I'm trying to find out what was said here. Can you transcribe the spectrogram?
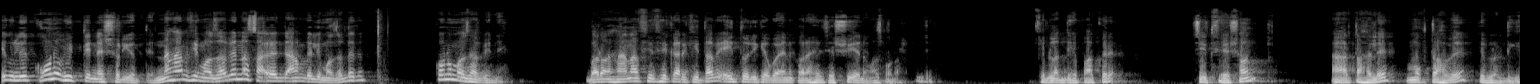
এগুলি কোনো ভিত্তি নেই শরীয়তে। না হানফি মজাবে, না হামবেলি মজাব। দেখেন, কোনো মজাবই নেই। বরং হানাফি ফিকার কিতাবে এই তরিকে বয়ান করা হয়েছে শুয়ে নামাজ পড়ার। কেবলার দিকে পা করে চিত হয়ে শোন, আর তাহলে মুক্ত হবে কেবলার দিকে।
